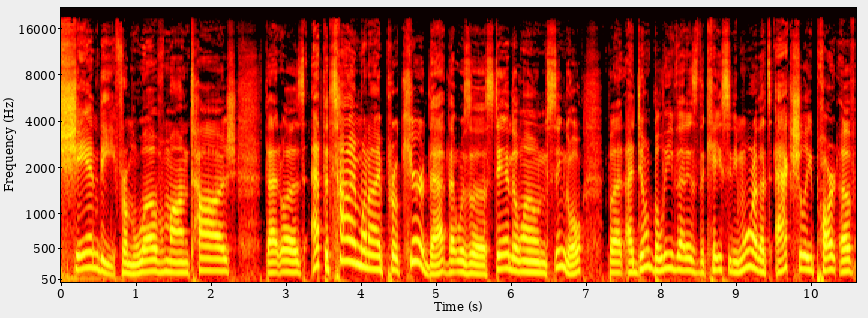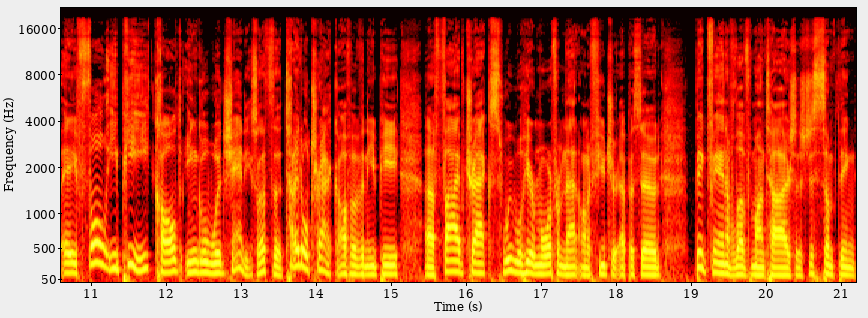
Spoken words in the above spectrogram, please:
Shandy from Love Montage. That was at the time when I procured that, that was a standalone single, but I don't believe that is the case anymore. That's actually part of a full EP called Inglewood Shandy. So that's the title track off of an EP, uh, five tracks. We will hear more from that on a future episode big fan of Love Montage. There's just something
